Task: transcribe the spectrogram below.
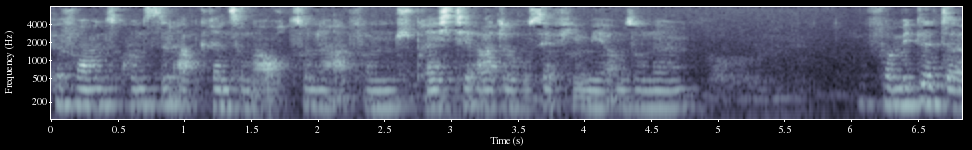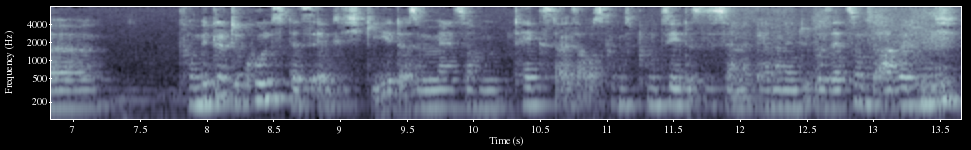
Performancekunst in Abgrenzung auch zu einer Art von Sprechtheater, wo es ja viel mehr um so eine vermittelte, vermittelte Kunst letztendlich geht. Also wenn man jetzt noch einen Text als Ausgangspunkt sieht, ist ja eine permanente Übersetzungsarbeit. Und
